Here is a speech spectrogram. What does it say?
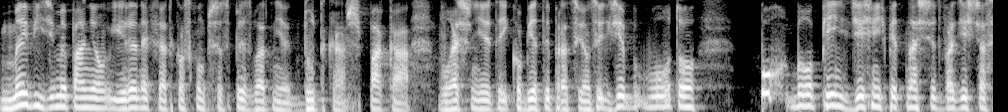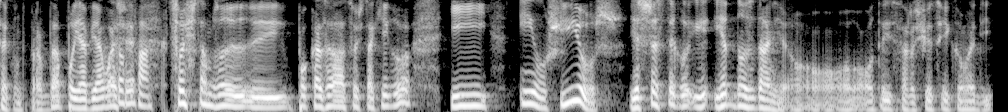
My widzimy panią Irenę Kwiatkowską przez pryzmat nie, Dudka, Szpaka, właśnie tej kobiety pracującej, gdzie było to puch, było 5, 10, 15, 20 sekund, prawda? Pojawiała to się, fakt. coś tam y, pokazała, coś takiego i, I już. I już. Jeszcze z tego jedno zdanie o, o, o tej staroświeckiej komedii.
